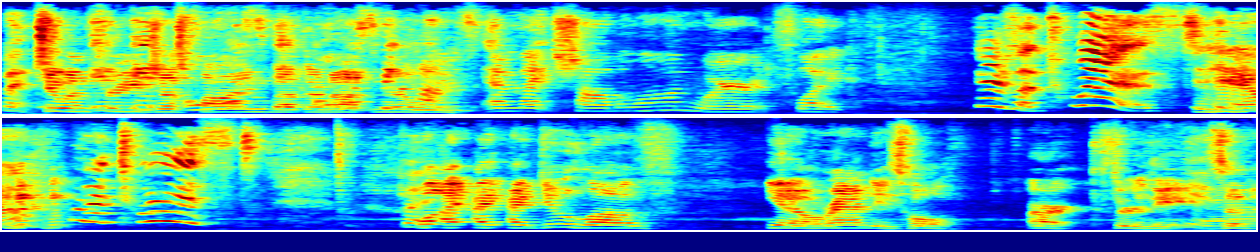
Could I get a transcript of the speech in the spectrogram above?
but two and three it just almost- fine, but they're not almost nearly- becomes M Night Shyamalan, where it's like, there's a twist, you know, what a twist. But well, I, I, I do love, you know, Randy's whole arc through these of, Yeah.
